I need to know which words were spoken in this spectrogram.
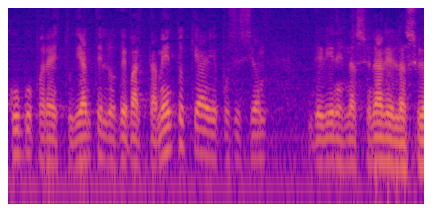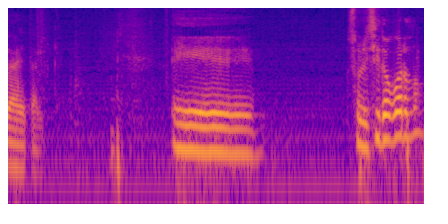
cupos para estudiantes en los departamentos que hay a disposición de bienes nacionales en la ciudad de Talca. Eh, solicito acuerdo,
